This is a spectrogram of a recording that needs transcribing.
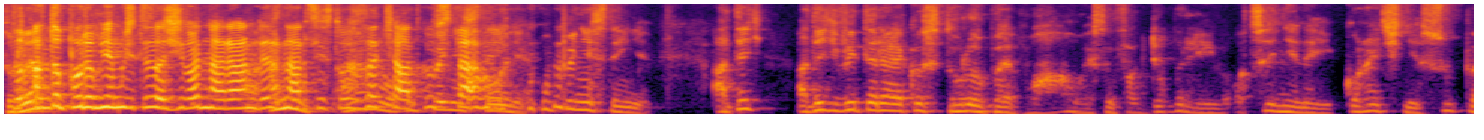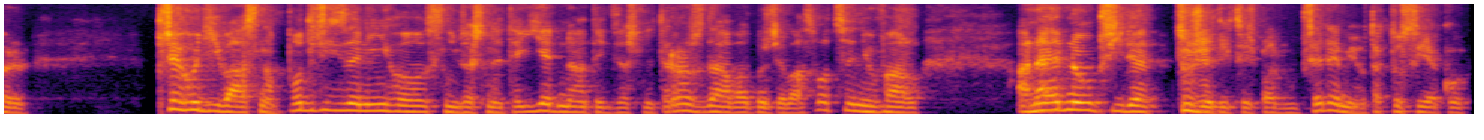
Tohle... No a to podobně můžete zažívat na rande ano, s narcistou z začátku úplně vztahu. Stejně, úplně stejně. A teď, a teď vy teda jako stůl úplně, wow, já jsem fakt dobrý, oceněný, konečně, super. Přehodí vás na podřízenýho, s ním začnete jednat, teď začnete rozdávat, protože vás oceňoval a najednou přijde, cože, ty chceš platbu předem, jo, tak to si jako,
